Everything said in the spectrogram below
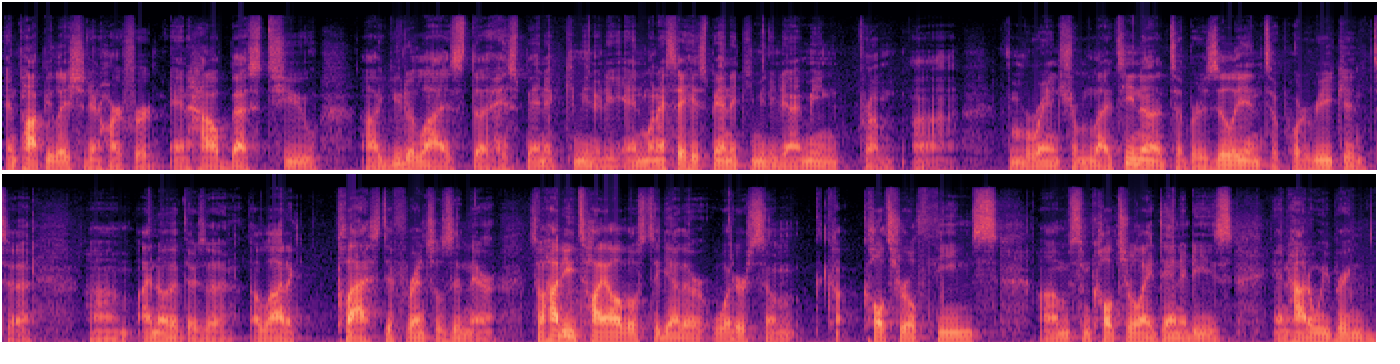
and population in Hartford and how best to uh, utilize the Hispanic community. And when I say Hispanic community, I mean from, uh, from a range from Latina to Brazilian to Puerto Rican to, um, I know that there's a, a lot of class differentials in there. So how do you tie all those together? What are some cu- cultural themes, um, some cultural identities, and how do we bring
